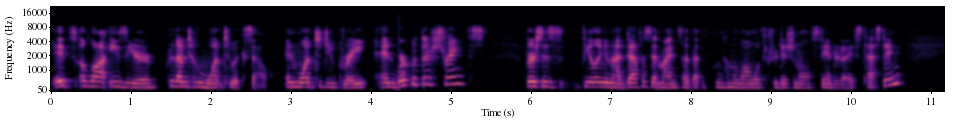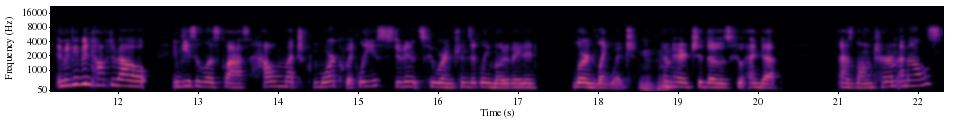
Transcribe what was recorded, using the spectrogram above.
it's a lot easier for them to want to excel and want to do great and work with their strengths versus feeling in that deficit mindset that can come along with traditional standardized testing. And we've even talked about in Gisela's class how much more quickly students who were intrinsically motivated learned language Mhm. compared to those who end up as long term MLs,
